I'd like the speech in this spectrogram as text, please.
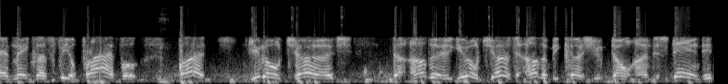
that make us feel prideful, but you don't judge the other. You don't judge the other because you don't understand it.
